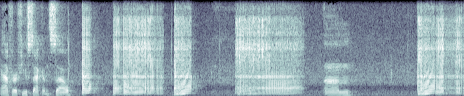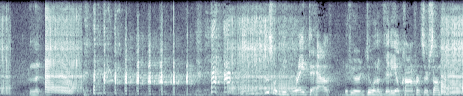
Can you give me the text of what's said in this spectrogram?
after a few seconds, so. Um, and then, this would be great to have if you were doing a video conference or something.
